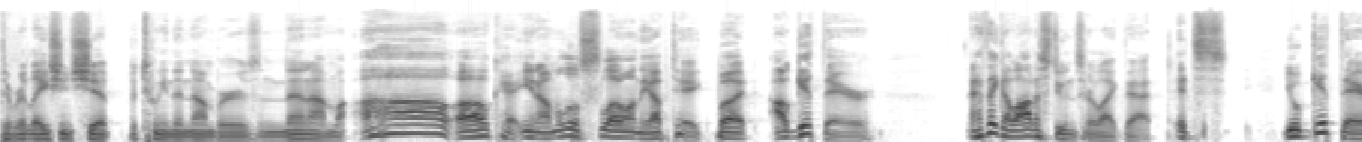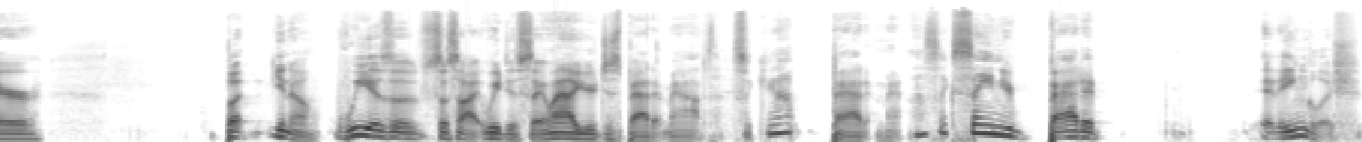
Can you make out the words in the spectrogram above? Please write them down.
the relationship between the numbers, and then I'm like, oh, okay. You know, I'm a little slow on the uptake, but I'll get there. I think a lot of students are like that. It's you'll get there, but you know, we as a society, we just say, "Well, you're just bad at math." It's like you're not bad at math. That's like saying you're bad at at English.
